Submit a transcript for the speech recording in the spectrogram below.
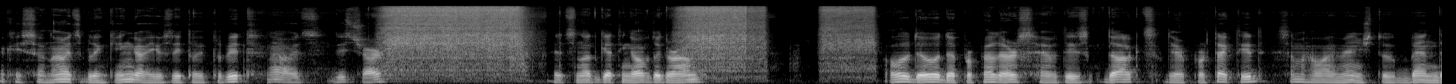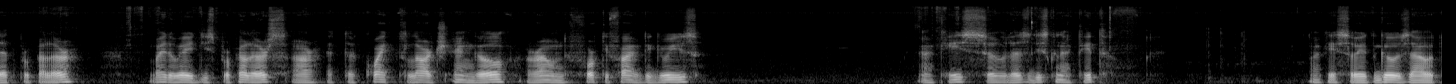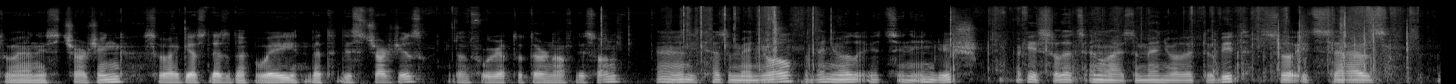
Okay, so now it's blinking. I used it a little bit. Now it's discharged. It's not getting off the ground. Although the propellers have these ducts, they are protected, somehow I managed to bend that propeller. By the way, these propellers are at a quite large angle, around 45 degrees. Okay, so let's disconnect it. Okay, so it goes out when it's charging, so I guess that's the way that this charges. Don't forget to turn off this one and it has a manual. The manual it's in english. Okay so let's analyze the manual a little bit. So it says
